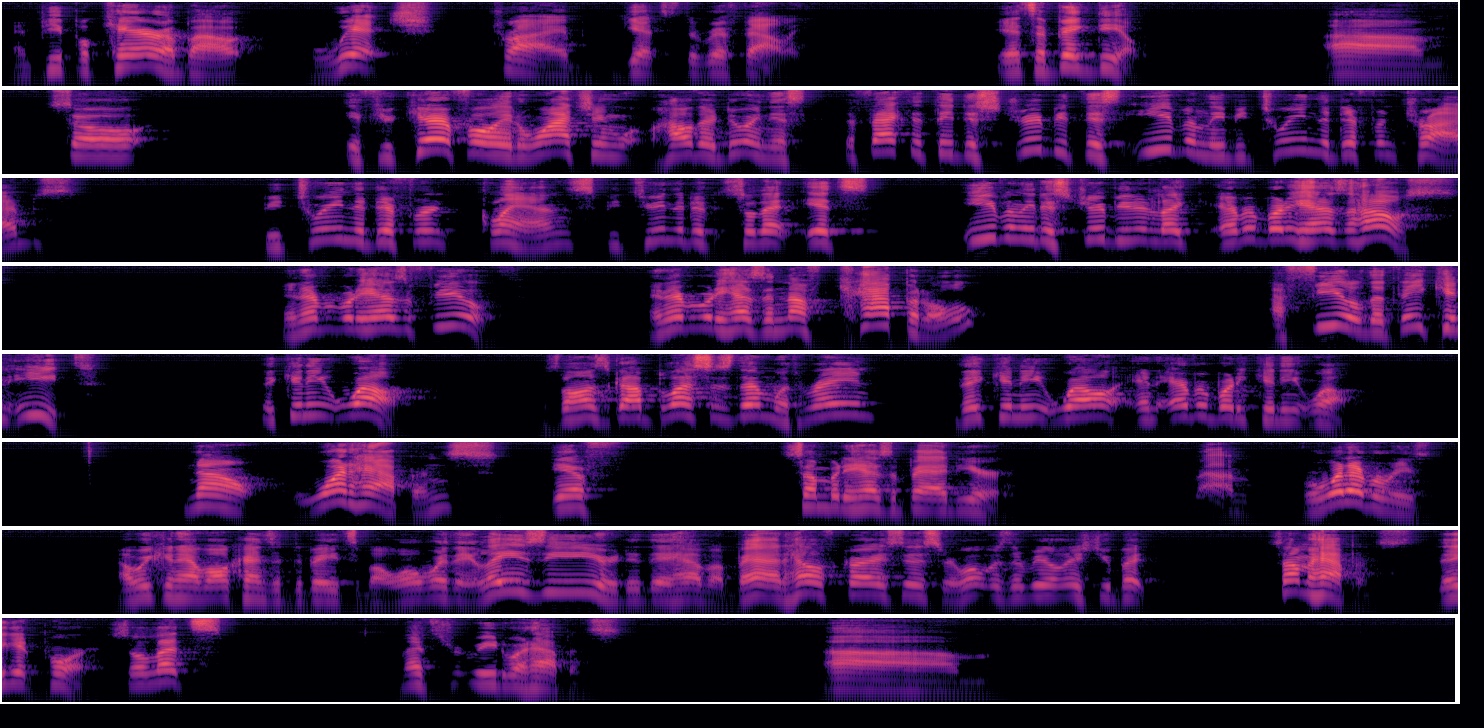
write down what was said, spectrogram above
and people care about which tribe gets the Rift Valley. It's a big deal. Um, so, if you're careful in watching how they're doing this, the fact that they distribute this evenly between the different tribes, between the different clans, between the so that it's evenly distributed, like everybody has a house and everybody has a field, and everybody has enough capital, a field that they can eat. They can eat well. As long as God blesses them with rain, they can eat well, and everybody can eat well. Now, what happens if somebody has a bad year? Um, for whatever reason. Now, we can have all kinds of debates about, well, were they lazy, or did they have a bad health crisis, or what was the real issue? But something happens. They get poor. So let's Let's read what happens. Um,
